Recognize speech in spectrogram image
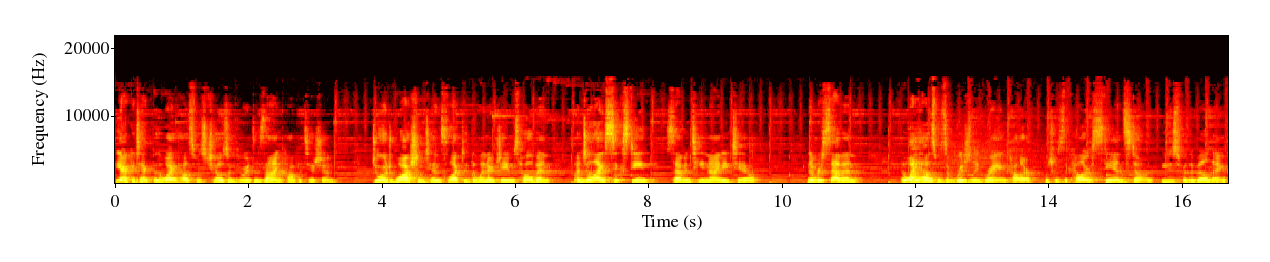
the architect for the White House was chosen through a design competition. George Washington selected the winner, James Hoban, on July 16, 1792. Number seven, the White House was originally gray in color, which was the color sandstone used for the building.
